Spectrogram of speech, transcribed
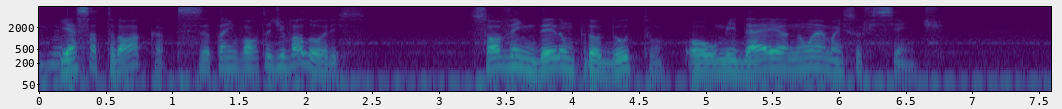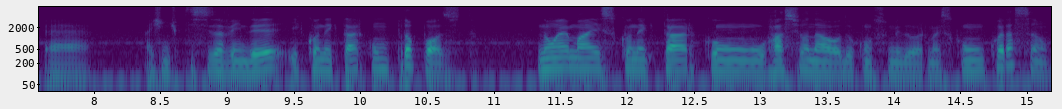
uhum. e essa troca precisa estar em volta de valores. Só vender um produto ou uma ideia não é mais suficiente. É, a gente precisa vender e conectar com um propósito. Não é mais conectar com o racional do consumidor, mas com o coração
